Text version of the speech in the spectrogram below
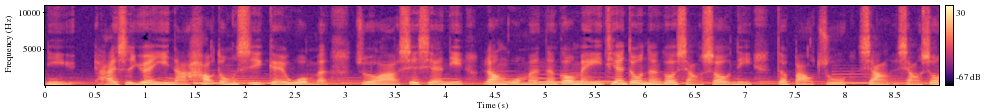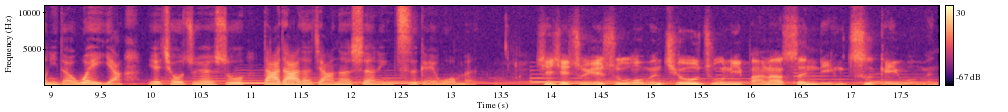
你还是愿意拿好东西给我们。主啊，谢谢你，让我们能够每一天都能够享受你的宝足，享享受你的喂养。也求主耶稣大大的将那圣灵赐给我们。谢谢主耶稣，我们求主你把那圣灵赐给我们。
